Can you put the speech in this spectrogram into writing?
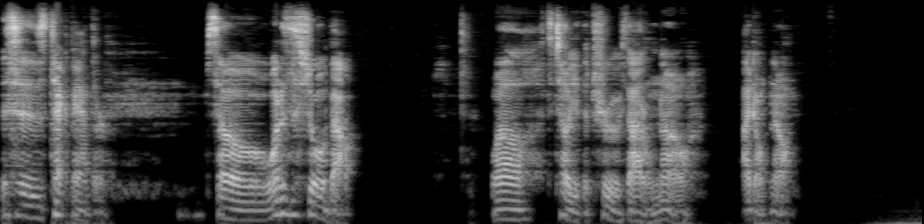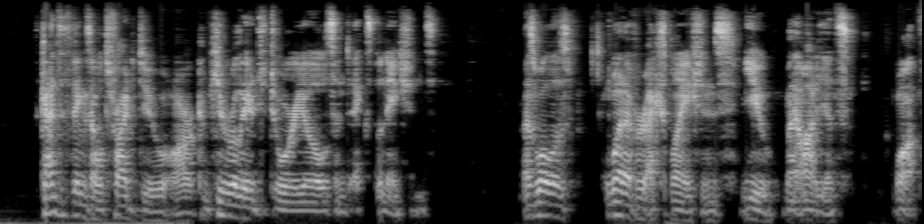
this is Tech Panther. So, what is this show about? Well, to tell you the truth, I don't know. I don't know. The kinds of things I will try to do are computer-related tutorials and explanations, as well as whatever explanations you, my audience, want.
